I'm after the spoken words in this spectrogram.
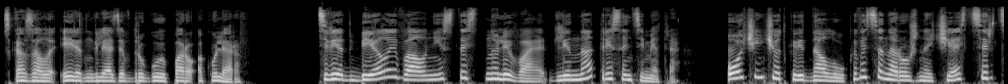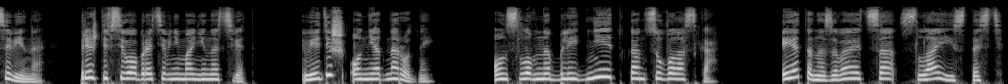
сказала Эрин, глядя в другую пару окуляров. «Цвет белый, волнистость нулевая, длина 3 сантиметра. Очень четко видна луковица, наружная часть сердцевина. Прежде всего обрати внимание на цвет. Видишь, он неоднородный. Он словно бледнеет к концу волоска. Это называется слоистость.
